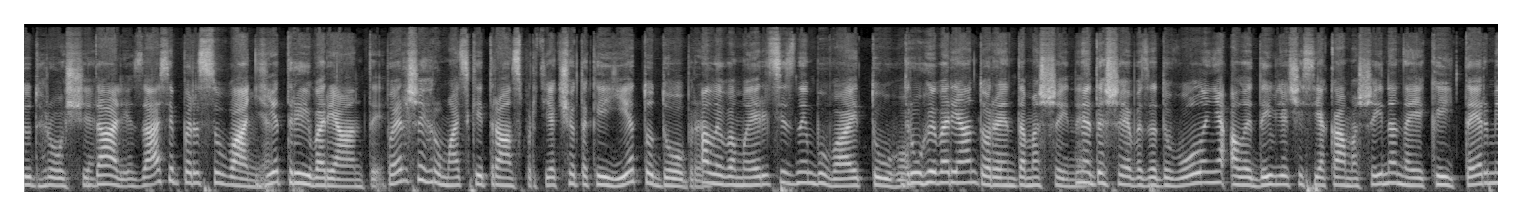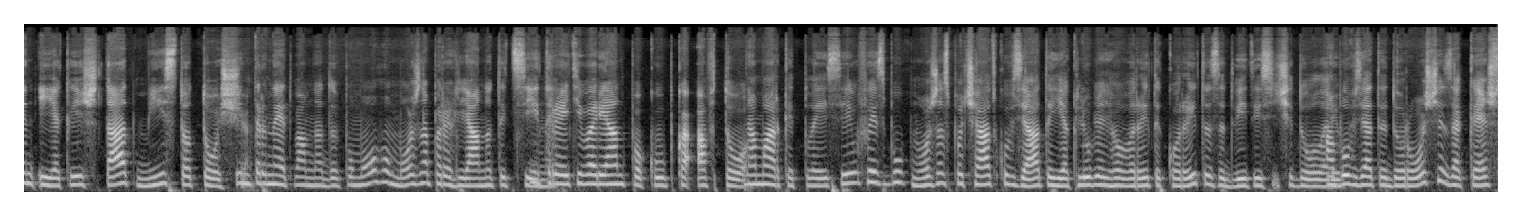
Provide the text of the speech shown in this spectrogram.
підуть гроші. Далі засіб пересування. Є три варіанти. Перший громадський транспорт. Якщо такий є, то добре. Але в Америці з ним буває туго. Другий варіант оренда машини. Не дешеве задоволення, але дивлячись, яка машина, на який термін і який штат, місто тощо. Інтернет вам на допомогу можна переглянути ціни. І третій варіант покупка авто. На маркетплейсі у Facebook можна спочатку взяти, як люблять говорити, корито за 2000 доларів, або взяти дорожче за кеш в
